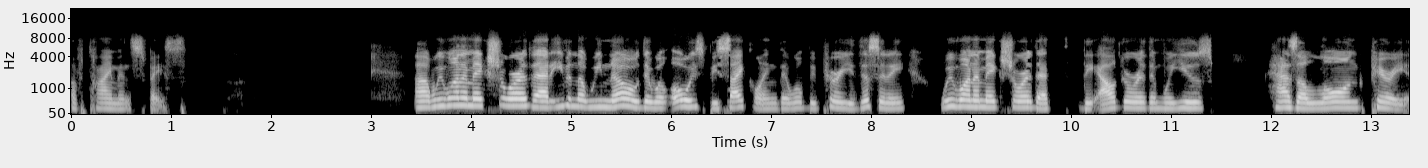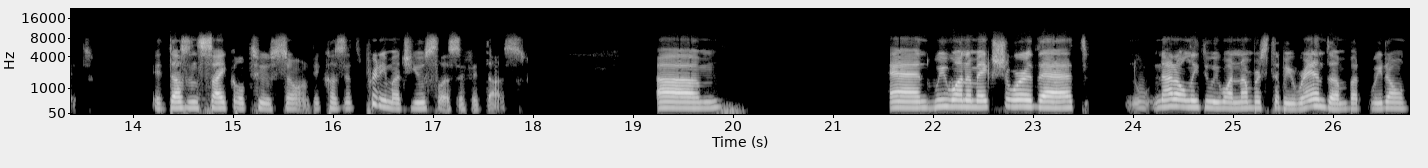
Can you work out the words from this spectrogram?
of time and space. Uh, we want to make sure that even though we know there will always be cycling, there will be periodicity, we want to make sure that the algorithm we use has a long period. It doesn't cycle too soon because it's pretty much useless if it does. Um, and we want to make sure that not only do we want numbers to be random, but we don't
